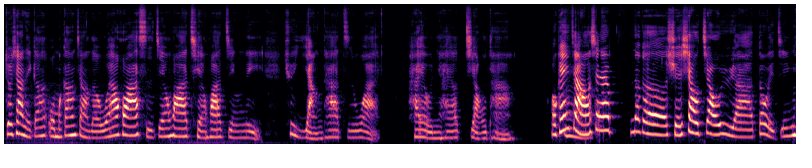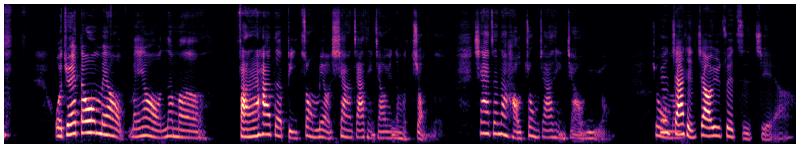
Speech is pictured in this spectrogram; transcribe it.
就像你刚我们刚刚讲的，我要花时间、花钱、花精力去养他之外，还有你还要教他。我跟你讲现在那个学校教育啊，都已经我觉得都没有没有那么，反而他的比重没有像家庭教育那么重了。现在真的好重家庭教育哦，就因为家庭教育最直接啊。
